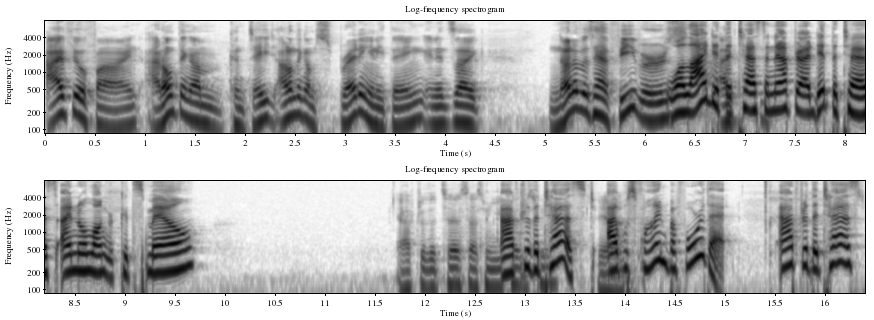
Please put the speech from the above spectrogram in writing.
I feel fine. I don't think I'm contagious. I don't think I'm spreading anything. And it's like, none of us have fevers. Well, I did the test, and after I did the test, I no longer could smell. After the test, that's when you. After the tested? test, Yeah. I was fine before that. After the test,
